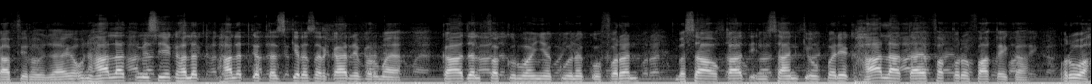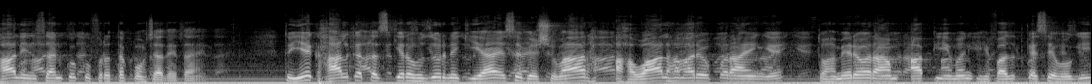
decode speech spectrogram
काफिर हो जाएगा। उन हालात में से एक हालत हालत का तस्करा सरकार ने फरमाया कादल फ़क्र कुफरन बसा अवकात इंसान के ऊपर एक हाल आता है फ़क्र फाक़े का और वो हाल इंसान को कुफर तक पहुँचा देता है। तो ये एक हाल का तस्कर हुजूर ने किया ऐसे बेशुमार अहवाल हमारे ऊपर आएँगे तो हमेरे और आम, आपकी ईमान की हिफाजत कैसे होगी?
